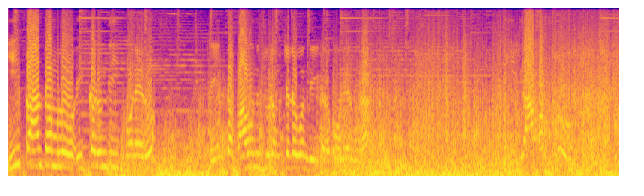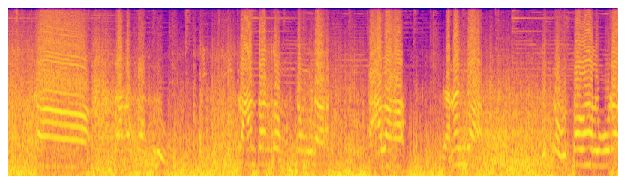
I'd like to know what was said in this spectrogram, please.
ఈ ప్రాంతంలో ఇక్కడ ఉంది ఈ కోనేరు. ఎంత బాగుంది చూడ ముచ్చటగా ఉంది ఇక్కడ కోనేరు కూడా. ఈ గ్రామస్తులు ఇంకా ఈ ప్రాంతాల్లో మొత్తం కూడా చాలా ఘనంగా యొక్క ఉత్సవాలు కూడా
